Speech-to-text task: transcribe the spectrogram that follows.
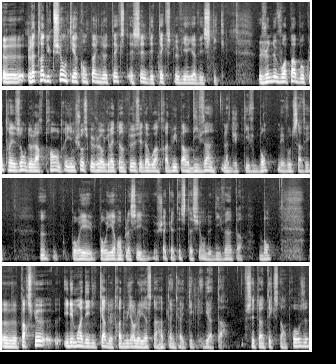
la traduction qui accompagne le texte est celle des textes vieillavestiques. Je ne vois pas beaucoup de raisons de la reprendre. A une chose que je regrette un peu, c'est d'avoir traduit par divin l'adjectif bon, mais vous le savez. Hein, pourriez, pourriez remplacer chaque attestation de divin par bon, euh, parce qu'il est moins délicat de traduire le Yasna Haptankaitik Ligata. C'est un texte en prose.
